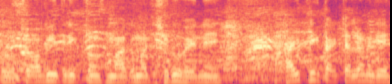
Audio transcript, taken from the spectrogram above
ਸੋ 24 ਤਰੀਕ ਤੋਂ ਸਮਾਗਮ ਅੱਜ ਸ਼ੁਰੂ ਹੋਏ ਨੇ। 28 ਤਰੀਕ ਤੱਕ ਚੱਲਣਗੇ।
